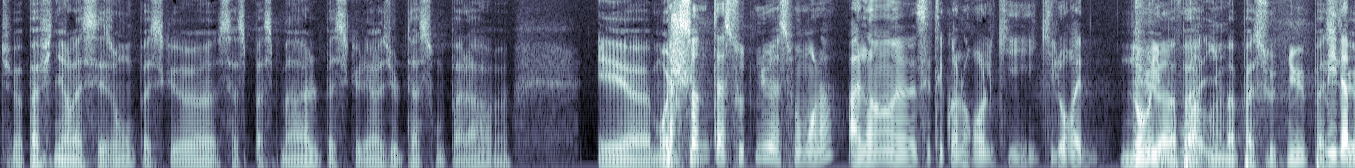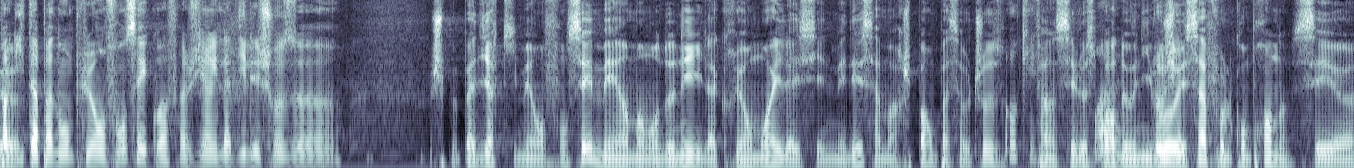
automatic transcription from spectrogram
tu vas pas finir la saison parce que ça se passe mal, parce que les résultats sont pas là. Et euh, moi, je suis- Personne t'a soutenu à ce moment-là? Alain, euh, c'était quoi le rôle qu'il aurait Non, il m'a pas, il m'a pas soutenu parce Mais il que pas- il t'a pas non plus enfoncé, quoi. Enfin, je veux dire, il a dit les choses. euh, je peux pas dire qu'il m'est enfoncé, mais à un moment donné, il a cru en moi, il a essayé de m'aider, ça marche pas, on passe à autre chose. Enfin, c'est le sport Ouais, de haut niveau logique. et ça faut le comprendre. C'est, euh,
